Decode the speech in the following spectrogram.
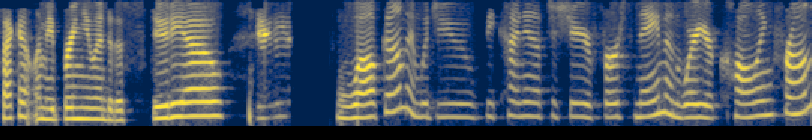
second. Let me bring you into the studio. Welcome. And would you be kind enough to share your first name and where you're calling from?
